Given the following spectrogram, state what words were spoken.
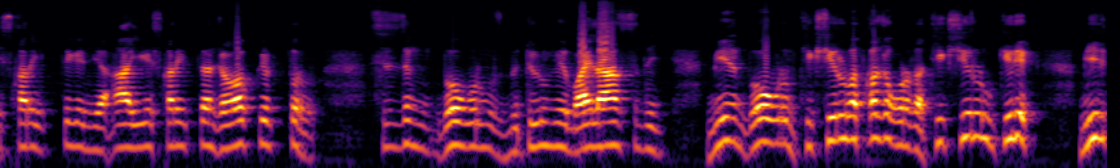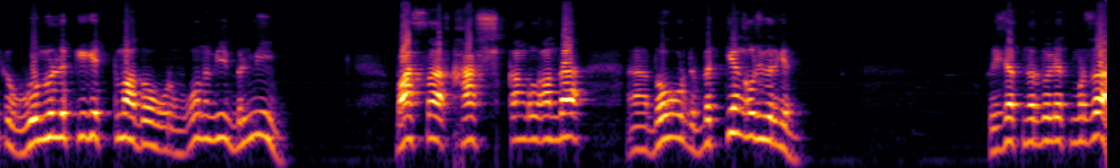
есқариев деген я а есқариевтан жауап келіп тұр. Сіздің договорыңыз бітуіне байланысты дейді. Менің доғырым тексеріліп жатқан жоқ орада тексерілу керек. Менікі өмірлікке кетті ма доғырым оны мен білмеймін. Басқа қарсы шыққан қылғанда ә, доғырды біткен қылып жіберген. Ғизат нұрдәулет мырза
